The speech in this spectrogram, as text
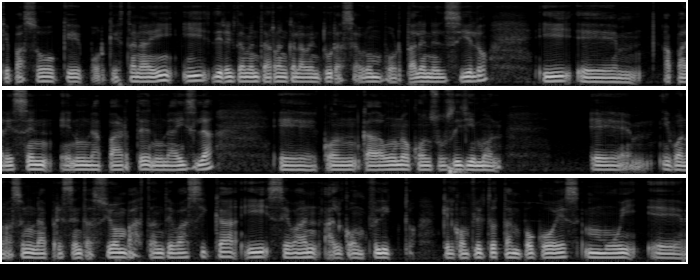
qué pasó, qué, por qué están ahí y directamente arranca la aventura, se abre un portal en el cielo y em, aparecen en una parte, en una isla, eh, con cada uno con sus Digimon. Eh, y bueno, hacen una presentación bastante básica y se van al conflicto, que el conflicto tampoco es muy eh,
